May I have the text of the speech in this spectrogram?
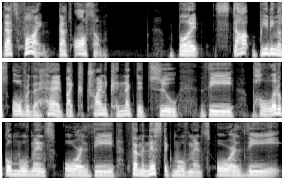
that's fine. That's awesome. But stop beating us over the head by trying to connect it to the political movements or the feministic movements or the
